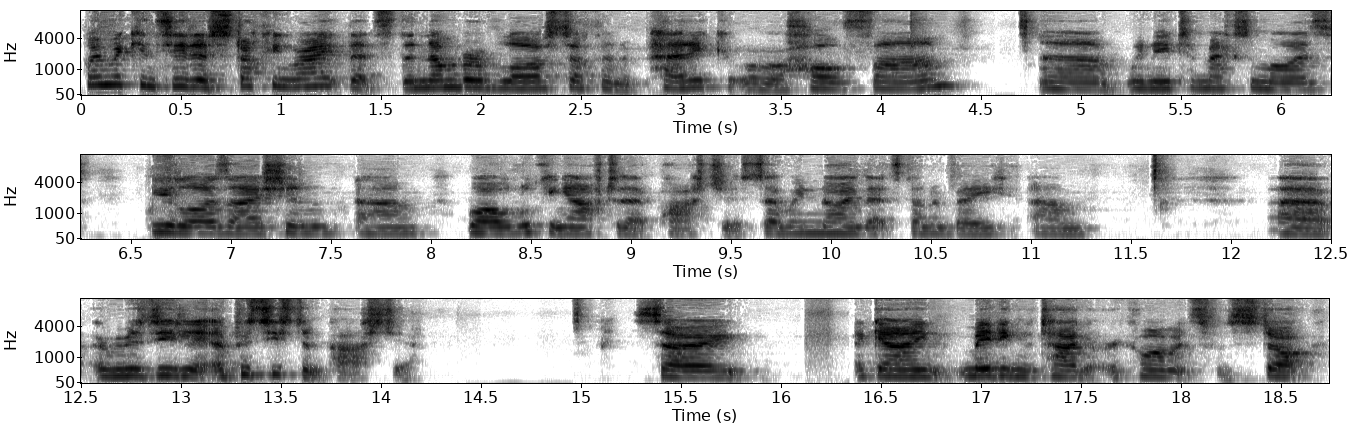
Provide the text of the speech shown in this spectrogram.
When we consider stocking rate, that's the number of livestock on a paddock or a whole farm, uh, we need to maximise utilisation um, while looking after that pasture. So we know that's going to be um, uh, a resilient, a persistent pasture. So again, meeting the target requirements for stock,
